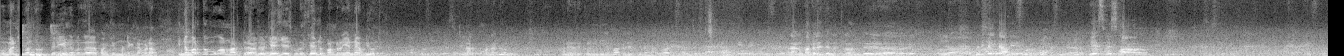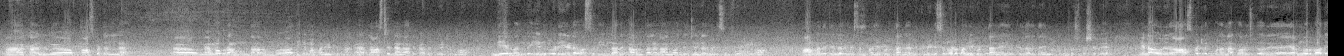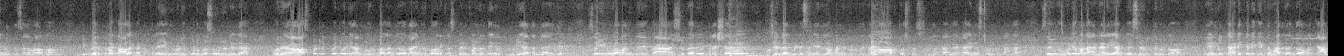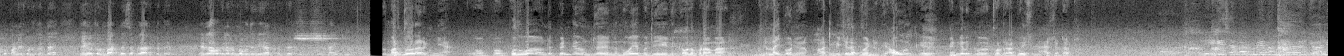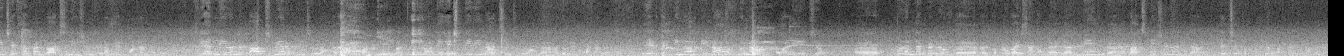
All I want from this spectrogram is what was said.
உமன்ஸ் வந்து பெரிய லெவலில் ஃபங்க்ஷன் பண்ணுறீங்களா மேடம் இந்த மருத்துவ முகாம் நடத்துகிற அதாவது ஜேசிஎஸ் கூட சேர்ந்து பண்ணுற என்ன எப்படி வந்தது? எல்லாருக்கும் வணக்கம். அனைவருக்கும் இனிய மகளிர் தின நல்வாழ்த்துக்களை தெரிவிச்சுக்கிறோம். நாங்கள் மகளிர் தினத்தில் வந்து மெடிக்கல் கேம்ப் போடுவோம். ஏசிஎஸ் கல் ஹாஸ்பிட்டலில் மெமோகிராம் தான் ரொம்ப அதிகமாக பண்ணிகிட்டு இருந்தாங்க. லாஸ்ட்டு நாங்கள் அதுக்காக கேட்டிருந்தோம். இந்த வந்து எங்களுடைய இட வசதி இல்லாத காரணத்தால் நாங்கள் வந்து ஜென்ரல் மெடிசன் போட்டிருந்தோம். அவங்க வந்து ஜென்ரல் மெடிசன் பண்ணி கொடுத்தாங்க. வித் மெடிசனோடு பண்ணி கொடுத்தாங்க. இருக்கிறது அதுதான் எங்களுக்கு ரொம்ப ஸ்பெஷலு ஏன்னா ஒரு ஹாஸ்பிட்டலுக்கு போனோன்னா குறைஞ்சது ஒரு இரநூறுபாவது எங்களுக்கு செலவாகும். இப்போ இருக்கிற காலகட்டத்தில் எங்களுடைய குடும்ப சூழ்நிலையில் ஒரு ஹாஸ்பிட்டலுக்கு போயிட்டு ஒரு இரநூறுபாலேருந்து ஒரு ஐநூறுரூபா வரைக்கும் ஸ்பெண்ட் பண்ணுறது எங்களுக்கு முடியாத இது? ஸோ இவங்க வந்து சுகரு ப்ரெஷரு ஜென்ரல் மெடிசன் எல்லாம் பண்ணி கொடுத்துருக்காங்க. ஆர்த்தோ ஸ்பெஷலிஸ்ட் வந்திருக்காங்க கைனிஸ்ட் வந்திருக்காங்க. ஸோ இவங்க மூலியமாக நாங்கள் நிறைய அட்வைஸ் எடுத்துக்கிட்டோம். எங்களுக்கு அடிக்கடிக்கு இந்த மாதிரி வந்து அவங்க கேம்ப் பண்ணி கொடுக்குறது எங்களுக்கு ரொம்ப அட்வைசபிளாக இருக்குது. எல்லா வகையிலும் ரொம்ப உதவியாக இருக்குது. தேங்க்யூ மருத்துவராக இருக்கீங்க. பொதுவாக வந்து பெண்கள் வந்து இந்த நோயை பற்றி இது கவலைப்படாமல் அந்த லைஃப் ஆர்டிஃபிஷியலாக போயின்னு இருக்கு. அவங்களுக்கு பெண்களுக்கு சொல்கிற advice as a doctor ladies எல்லாருமே வந்து இயர்லி செக்கப் அண்ட் வேக்சினேஷன் எல்லாமே பண்ணணும். இயர்லி வந்து பேப்ஸ்மியர் அப்படின்னு சொல்லுவாங்க. பண்ணணும். அதுக்கப்புறம் வந்து ஹெச்பிவி வேக்சின் சொல்லுவாங்க. அதுவுமே பண்ணணும். இது எடுத்துக்கிட்டிங்க அப்படின்னா விமன் ஆல் ஏஜ் குழந்தை பெற்றவங்க அதுக்கப்புறம் வயசானவங்க எல்லாருமே இந்த வேக்சினேஷன் அண்ட் ஹெல்த் செக்கப் வந்து பண்ணுறது நல்லது.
